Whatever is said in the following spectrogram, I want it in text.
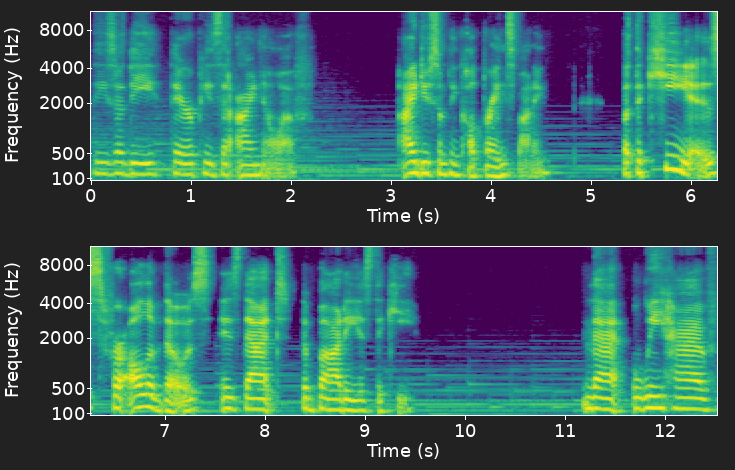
these are the therapies that I know of. I do something called brain spotting. But the key is for all of those is that the body is the key that we have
